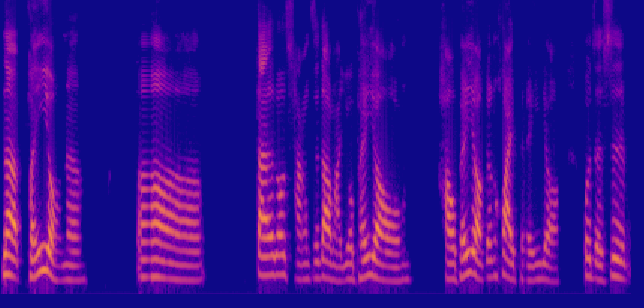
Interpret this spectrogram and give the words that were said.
那朋友呢？呃，大家都常知道嘛，有朋友，好朋友跟坏朋友，或者是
